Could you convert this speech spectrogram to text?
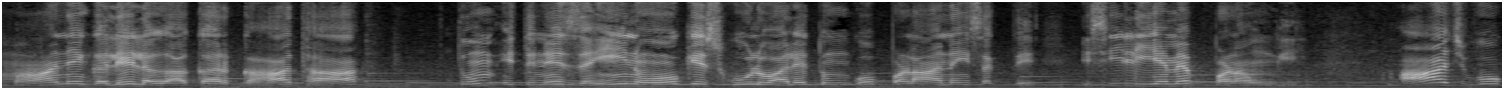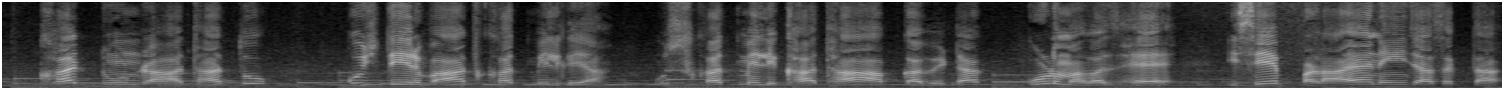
माँ ने गले लगाकर कहा था, तुम इतने जहीन हो कि स्कूल वाले तुमको पढ़ा नहीं सकते, इसीलिए मैं पढ़ाऊँगी। आज वो खत ढूंढ रहा था तो कुछ देर बाद खत मिल गया। उस खत में लिखा था, आपका बेटा कुड़ मगज है, इसे पढ़ाया नहीं जा सकता,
